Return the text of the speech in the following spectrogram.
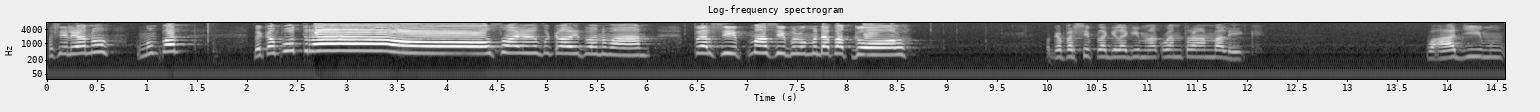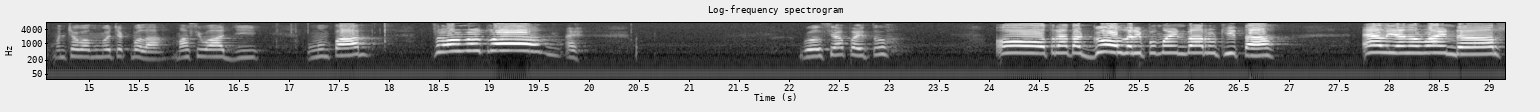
Masih Eliano mengumpan. Beckham Putra. Oh sayang sekali teman-teman. Persib masih belum mendapat gol. Oke Persib lagi-lagi melakukan serangan balik. Wahaji mencoba menggocek bola. Masih Wahaji mengumpan. From eh. Gol siapa itu? Oh ternyata gol dari pemain baru kita Eliana Reinders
